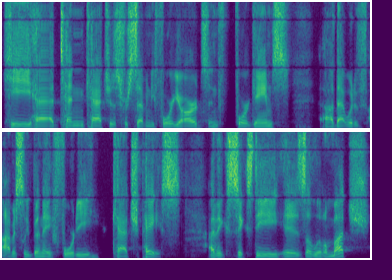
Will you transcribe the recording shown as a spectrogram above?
He had 10 catches for 74 yards in four games. Uh, that would have obviously been a 40 catch pace. I think 60 is a little much,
